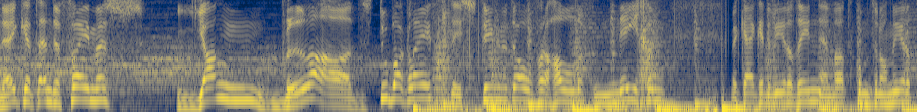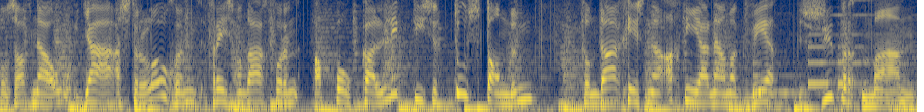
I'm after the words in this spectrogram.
Naked and the Famous. Young Blood. Toebak leeft. Het is 10 minuten over half negen. We kijken de wereld in en wat komt er nog meer op ons af? Nou ja, astrologen vrezen vandaag voor een apocalyptische toestanden. Vandaag is na 18 jaar namelijk weer supermaan.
